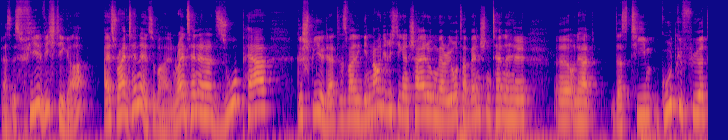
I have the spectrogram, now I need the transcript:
Das ist viel wichtiger, als Ryan Tannehill zu behalten. Ryan Tannehill hat super gespielt. Hat, das war genau die richtige Entscheidung. Mariota, Benchen, Tannehill äh, und er hat das Team gut geführt,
